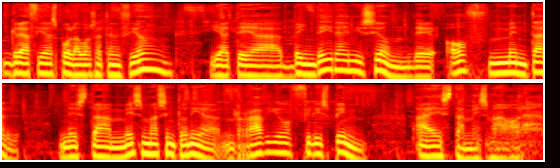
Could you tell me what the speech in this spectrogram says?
Gracias pola vosa atención e até a vendeira emisión de Off Mental nesta mesma sintonía Radio Filispín a esta mesma hora.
